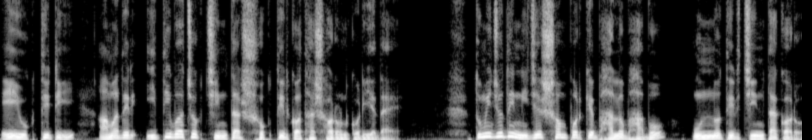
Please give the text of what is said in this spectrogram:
এই উক্তিটি আমাদের ইতিবাচক চিন্তার শক্তির কথা স্মরণ করিয়ে দেয়। তুমি যদি নিজের সম্পর্কে ভালো ভাবো, উন্নতির চিন্তা করো,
